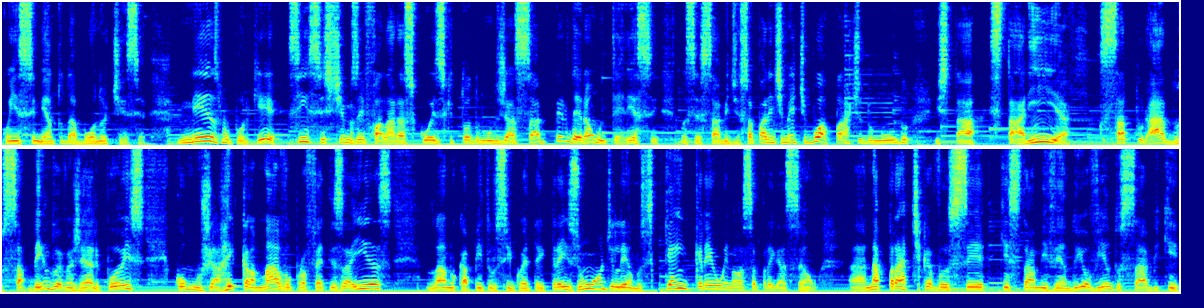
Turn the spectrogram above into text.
conhecimento da boa notícia. Mesmo porque, se insistimos em falar as coisas que todo mundo já sabe, perderão o interesse, você sabe disso. Aparentemente, boa parte do mundo está estaria saturado sabendo o evangelho, pois, como já reclamava o profeta Isaías, lá no capítulo 53, 1, onde lemos: Quem creu em nossa pregação? Ah, na prática, você que está me vendo e ouvindo sabe que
